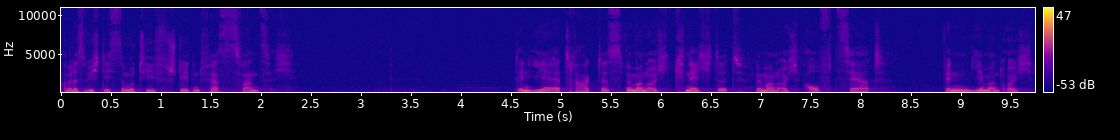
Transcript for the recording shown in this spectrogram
Aber das wichtigste Motiv steht in Vers 20. Denn ihr ertragt es, wenn man euch knechtet, wenn man euch aufzehrt, wenn jemand euch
